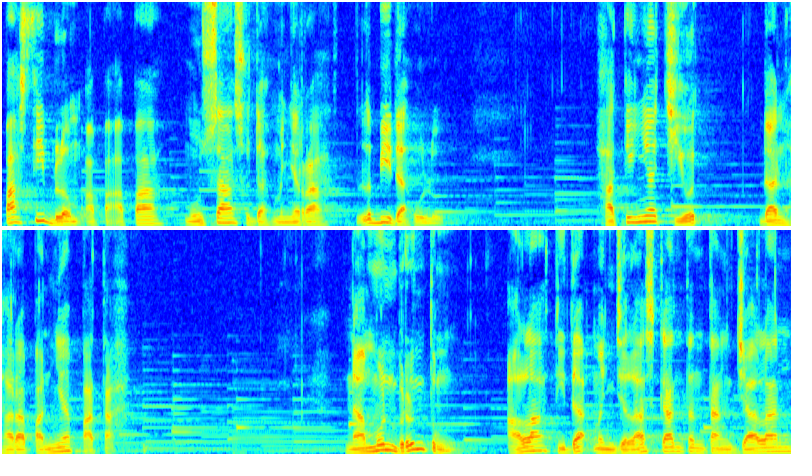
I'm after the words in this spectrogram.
Pasti belum apa-apa, Musa sudah menyerah lebih dahulu. Hatinya ciut dan harapannya patah. Namun beruntung Allah tidak menjelaskan tentang jalan,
